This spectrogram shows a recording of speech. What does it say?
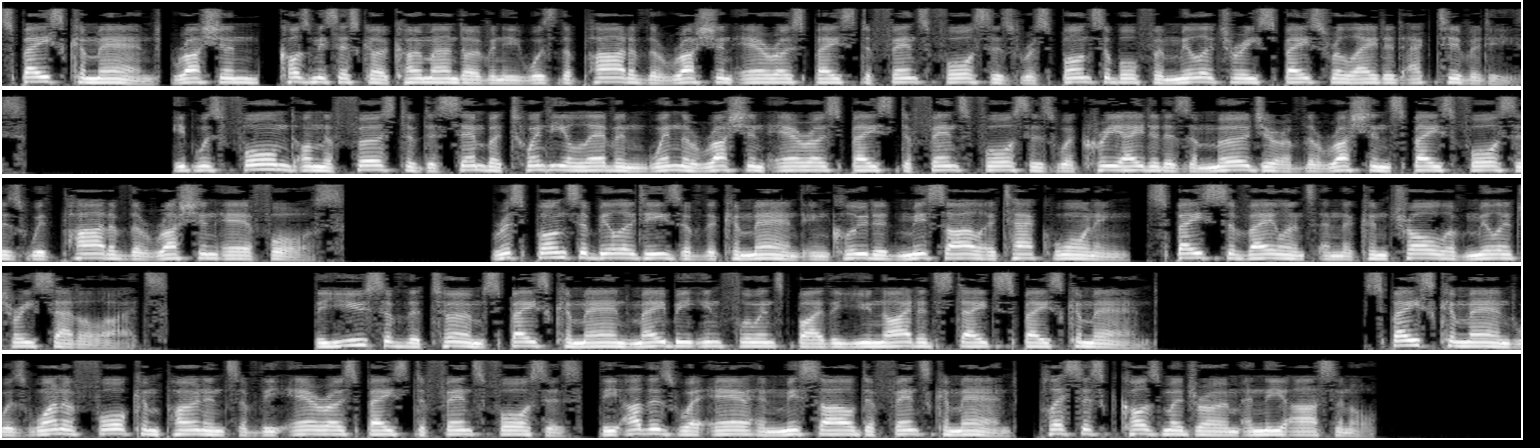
Space Command Russian, Kosmisesko Komandovanie was the part of the Russian Aerospace Defense Forces responsible for military space-related activities. It was formed on 1 December 2011 when the Russian Aerospace Defense Forces were created as a merger of the Russian Space Forces with part of the Russian Air Force. Responsibilities of the command included missile attack warning, space surveillance and the control of military satellites. The use of the term Space Command may be influenced by the United States Space Command. Space Command was one of four components of the Aerospace Defense Forces, the others were Air and Missile Defense Command, Plesetsk Cosmodrome and the Arsenal.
